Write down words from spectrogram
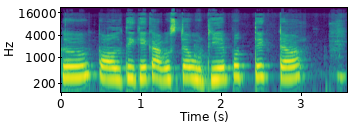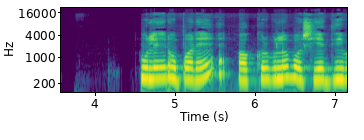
তো তল থেকে কাগজটা উঠিয়ে প্রত্যেকটা ফুলের উপরে অক্ষরগুলো বসিয়ে দিব।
